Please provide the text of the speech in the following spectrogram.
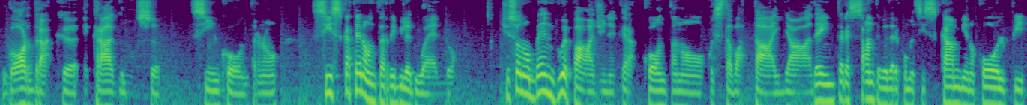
Gordrak e Kragnos si incontrano, si scatena un terribile duello. Ci sono ben due pagine che raccontano questa battaglia ed è interessante vedere come si scambiano colpi,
